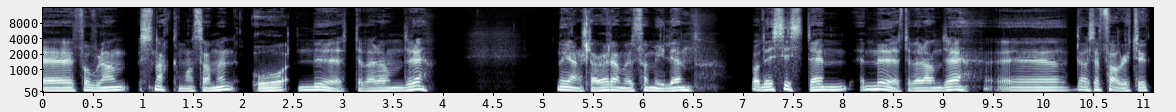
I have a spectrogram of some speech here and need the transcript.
eh, for hvordan snakker man sammen og møter hverandre når hjerneslaget har rammet familien. Og det siste, møte hverandre, eh, det er altså faguttrykk,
